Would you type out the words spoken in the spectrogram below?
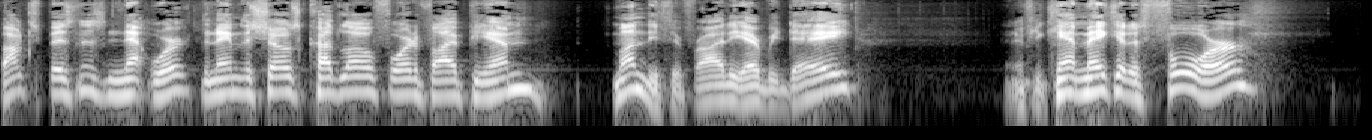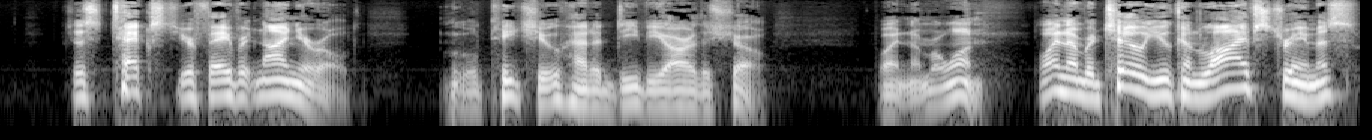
Fox Business Network. The name of the show is Kudlow, 4 to 5 p.m., Monday through Friday, every day. And if you can't make it at 4, just text your favorite nine year old who will teach you how to DVR the show. Point number one. Point number two, you can live stream us.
